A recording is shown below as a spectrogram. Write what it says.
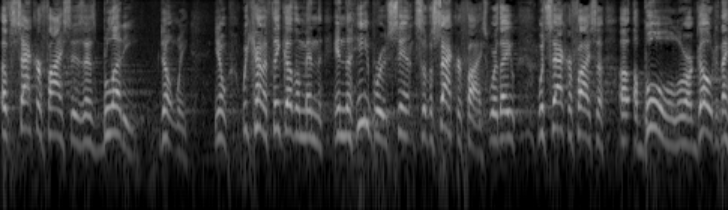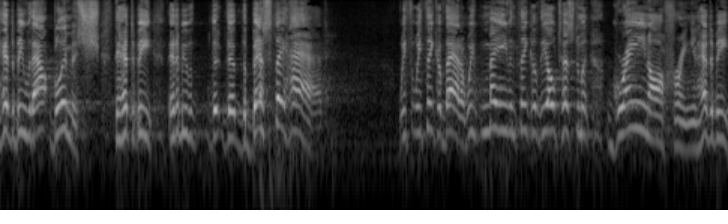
of sacrifices as bloody, don't we? You know, we kind of think of them in the, in the Hebrew sense of a sacrifice, where they would sacrifice a, a, a, bull or a goat, and they had to be without blemish. They had to be, they had to be the, the, the best they had. We, we think of that, or we may even think of the Old Testament grain offering, and had to be,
